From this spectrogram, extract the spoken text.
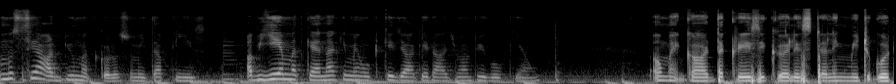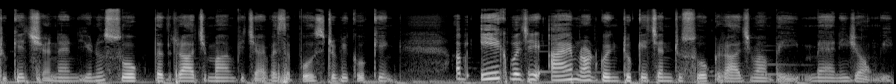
मुझसे आर्ग्यू मत करो सुमिता प्लीज़ अब ये मत कहना कि मैं उठ के जाके राजमा भिगो के आऊँ। Oh my god, the crazy girl is telling me to go to kitchen and you know soak the rajma which I was supposed to be cooking. अब एक बजे I am not going to kitchen to soak rajma भाई मैं नहीं जाऊँगी।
